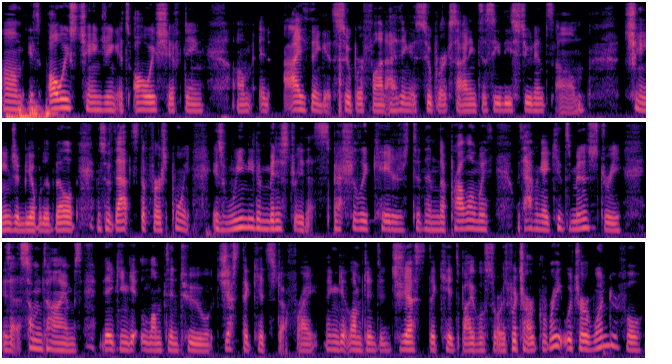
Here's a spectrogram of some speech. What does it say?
Um, it's always changing it's always shifting um, and i think it's super fun i think it's super exciting to see these students um, change and be able to develop and so that's the first point is we need a ministry that specially caters to them. The problem with with having a kids ministry is that sometimes they can get lumped into just the kids stuff right? They can get lumped into just the kids bible stories which are great which are wonderful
